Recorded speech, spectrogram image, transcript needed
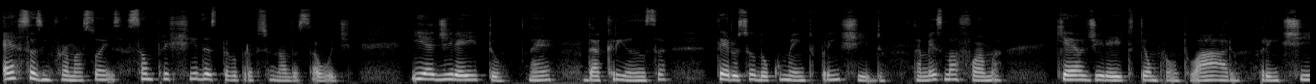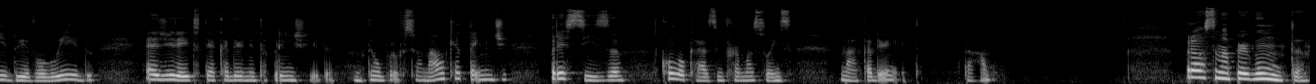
Essas informações são preenchidas pelo profissional da saúde e é direito né, da criança ter o seu documento preenchido. Da mesma forma que é o direito ter um prontuário preenchido e evoluído, é direito ter a caderneta preenchida. Então, o profissional que atende precisa colocar as informações na caderneta, tá? Próxima pergunta:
